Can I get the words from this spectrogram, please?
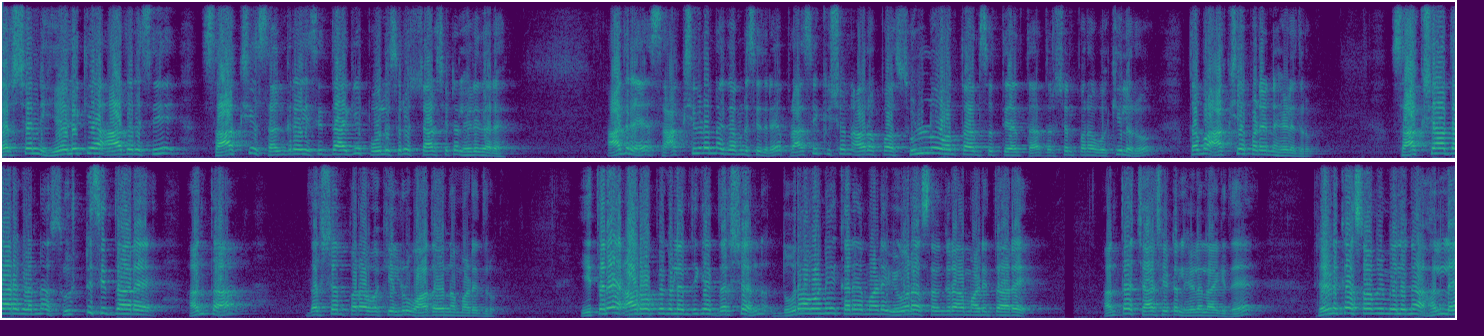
ದರ್ಶನ್ ಹೇಳಿಕೆ ಆಧರಿಸಿ ಸಾಕ್ಷಿ ಸಂಗ್ರಹಿಸಿದ್ದಾಗಿ ಪೊಲೀಸರು ಚಾರ್ಜ್ ಶೀಟಲ್ಲಿ ಹೇಳಿದ್ದಾರೆ. ಆದರೆ ಸಾಕ್ಷಿಗಳನ್ನು ಗಮನಿಸಿದರೆ ಪ್ರಾಸಿಕ್ಯೂಷನ್ ಆರೋಪ ಸುಳ್ಳು ಅಂತ ಅನಿಸುತ್ತೆ ಅಂತ ದರ್ಶನ್ ಪರ ವಕೀಲರು ತಮ್ಮ ಆಕ್ಷೇಪಣೆಯನ್ನು ಹೇಳಿದರು. ಸಾಕ್ಷ್ಯಾಧಾರಗಳನ್ನು ಸೃಷ್ಟಿಸಿದ್ದಾರೆ ಅಂತ ದರ್ಶನ್ ಪರ ವಕೀಲರು ವಾದವನ್ನು ಮಾಡಿದರು. ಇತರೆ ಆರೋಪಿಗಳೊಂದಿಗೆ ದರ್ಶನ್ ದೂರವಾಣಿ ಕರೆ ಮಾಡಿ ವಿವರ ಸಂಗ್ರಹ ಮಾಡಿದ್ದಾರೆ. ಅಂತ ಚಾರ್ಜ್ ಶೀಟಲ್ಲಿ ಹೇಳಲಾಗಿದೆ. ರೇಣುಕಾಸ್ವಾಮಿ ಮೇಲಿನ ಹಲ್ಲೆ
